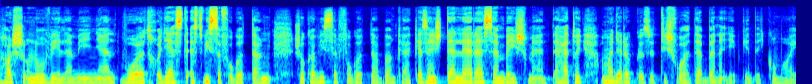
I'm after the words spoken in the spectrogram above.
hasonló véleményen volt, hogy ezt, ezt visszafogottan, sokkal visszafogottabban kell kezelni, és Tellerrel szembe is ment. Tehát, hogy a magyarok között is volt ebben egyébként egy komoly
